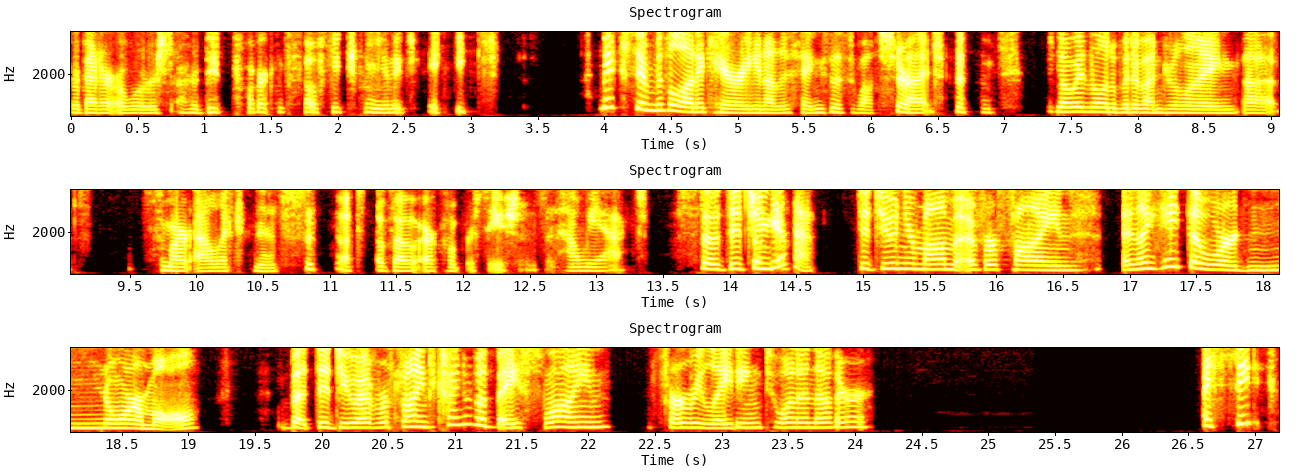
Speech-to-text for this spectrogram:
for better or worse, are a big part of how we communicate. Mixed in with a lot of caring and other things as well. Sure. But there's always a little bit of underlying uh, smart aleckness about our conversations and how we act. So did you so, yeah. did you and your mom ever find and I hate the word normal, but did you ever find kind of a baseline for relating to one another? I think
